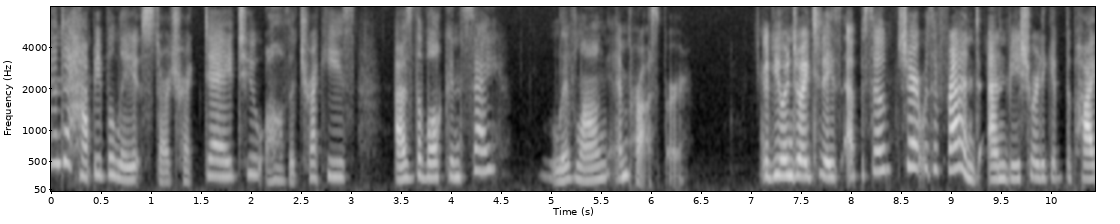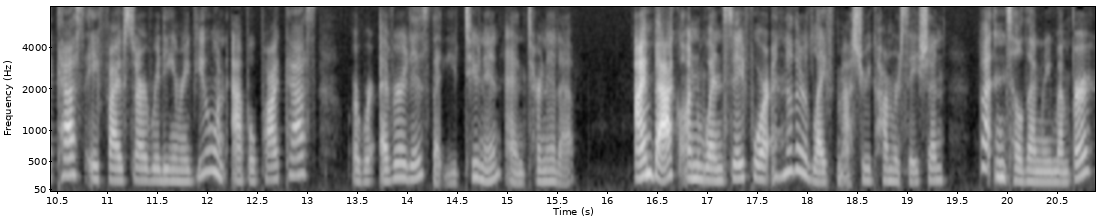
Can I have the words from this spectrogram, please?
and a happy belated Star Trek Day to all the Trekkies. As the Vulcans say, live long and prosper. If you enjoyed today's episode, share it with a friend and be sure to give the podcast a five star rating and review on Apple Podcasts or wherever it is that you tune in and turn it up. I'm back on Wednesday for another life mastery conversation, but until then, remember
